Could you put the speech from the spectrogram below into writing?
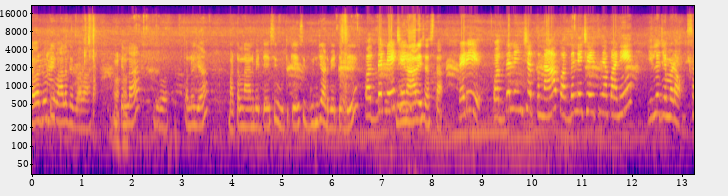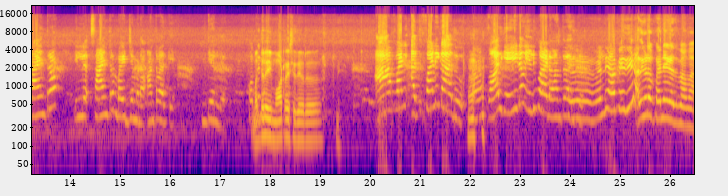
ఎవరి డ్యూటీ వాళ్ళదే బావా. పిల్ల ఇదిగో తనుజ. బట్టలు నానబెట్టేసి ఉతికేసి గుంజి ఆడబెట్టింది పొద్దున్నే నేను ఆరేసేస్తా. రెడీ. పొద్దున్న నుంచి చెప్తున్నా పొద్దున్నే చేసిన పని ఇల్లు జిమ్మడం సాయంత్రం ఇల్లు సాయంత్రం బయట జిమ్మడం అంతవరకే. ఇంకేం లేదు మధ్యలో ఈ మోటార్ వేసేది ఎవరు? ఆ పని అది పని కాదు. వారికి వేయడం వెళ్ళిపోవడం అంతవరకు. మళ్ళీ ఆపేది? అది కూడా పనే కదా బాబా.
